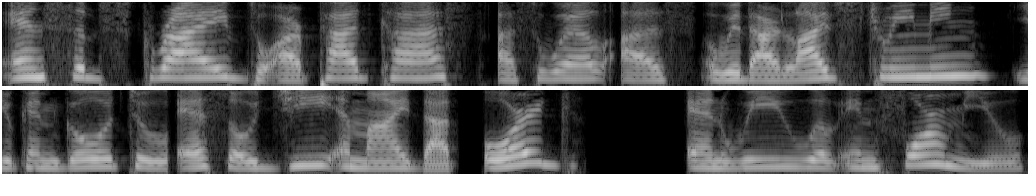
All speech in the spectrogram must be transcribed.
and subscribe to our podcast as well as with our live streaming. You can go to sogmi.org and we will inform you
